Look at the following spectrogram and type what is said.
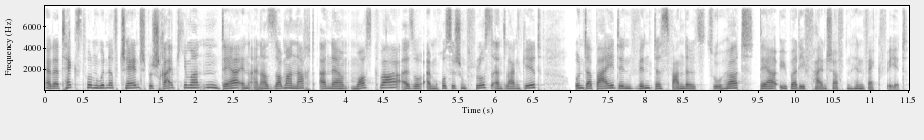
Ja, der Text von Wind of Change beschreibt jemanden, der in einer Sommernacht an der Moskwa, also einem russischen Fluss entlang geht und dabei den Wind des Wandels zuhört, der über die Feindschaften hinwegweht.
